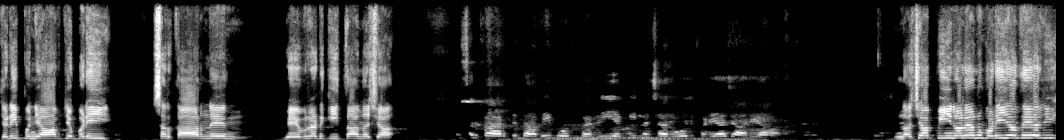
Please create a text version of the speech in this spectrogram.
ਜਿਹੜੀ ਪੰਜਾਬ 'ਚ ਬੜੀ ਸਰਕਾਰ ਨੇ ਫੇਵਰਟ ਕੀਤਾ ਨਸ਼ਾ। ਸਰਕਾਰ ਤੇ ਦਾਅਵੇ ਹੀ ਬਹੁਤ ਕਰ ਰਹੀ ਹੈ ਕਿ ਨਸ਼ਾ ਰੋਜ਼ ਫੜਿਆ ਜਾ ਰਿਹਾ ਵਾ। ਨਸ਼ਾ ਪੀਣ ਵਾਲਿਆਂ ਨੂੰ ਬੜੀ ਜਾਂਦੇ ਆ ਜੀ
